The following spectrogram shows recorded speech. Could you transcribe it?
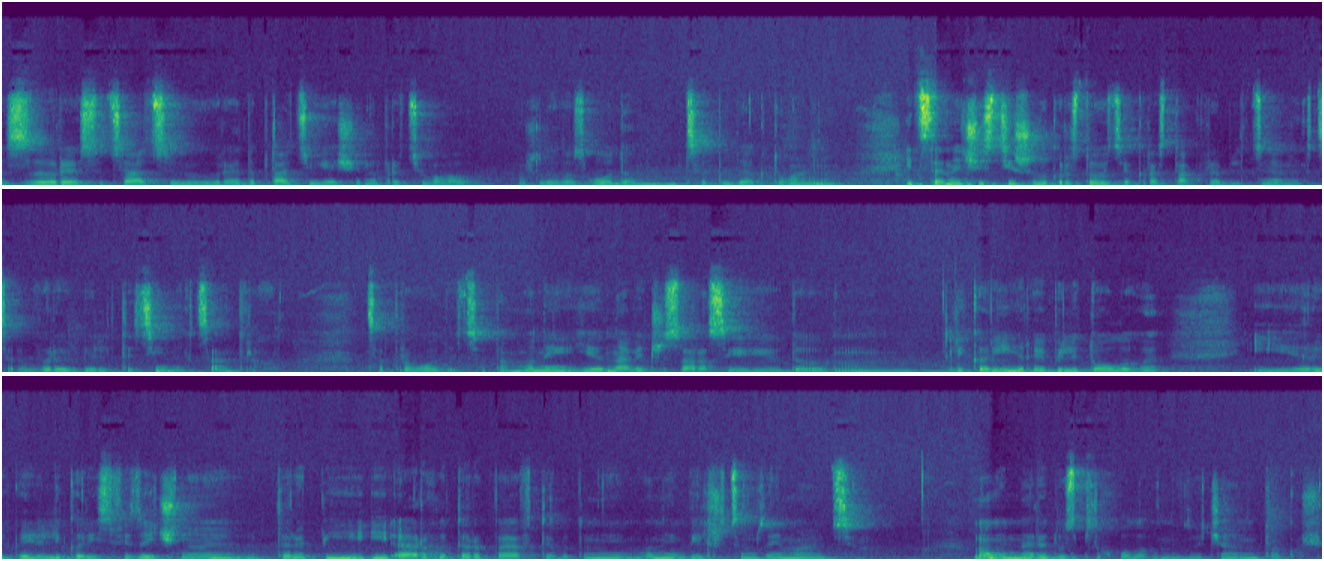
з реасоціацією, реадаптацією я ще не працювала. Можливо, згодом це буде актуально. І це найчастіше використовується якраз так в реабілітаційних, в реабілітаційних центрах. Це проводиться. Там вони є навіть зараз і до, лікарі, реабілітологи, і лікарі з фізичної терапії, і ерготерапевти. От вони, вони більше цим займаються. Ну і наряду з психологами, звичайно, також.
